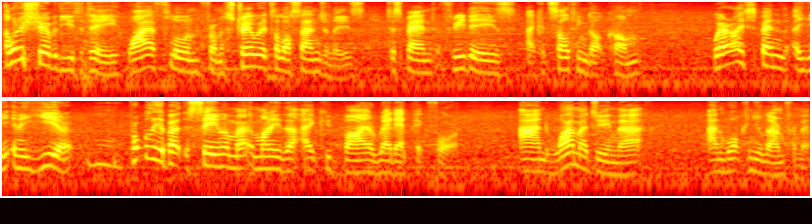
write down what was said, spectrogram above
I want to share with you today why I've flown from Australia to Los Angeles to spend three days at consulting.com where I spend a, in a year probably about the same amount of money that I could buy a Red Epic for. And why am I doing that? And what can you learn from it?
